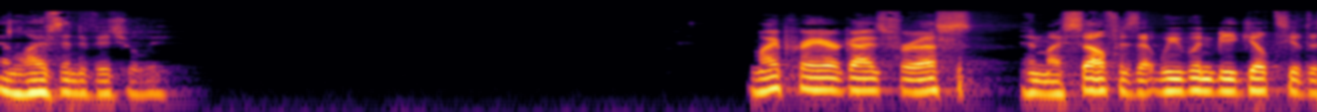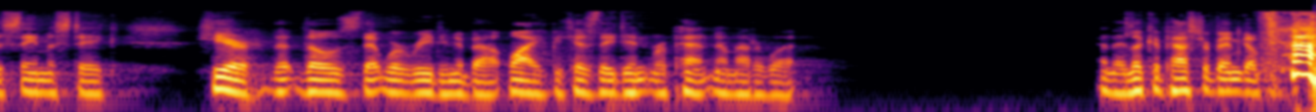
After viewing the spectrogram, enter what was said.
and lives individually. My prayer, guys, for us and myself is that we wouldn't be guilty of the same mistake here that those that we're reading about. Why? Because they didn't repent no matter what. And they look at Pastor Ben and go,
